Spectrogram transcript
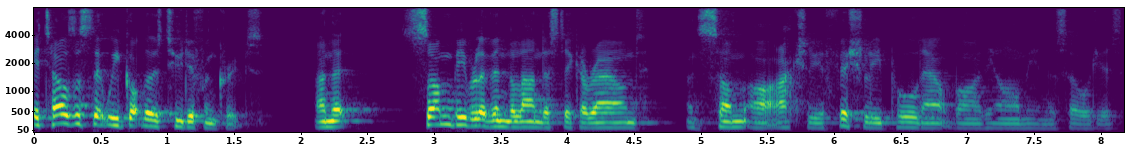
it tells us that we've got those two different groups, and that some people of the land stick around, and some are actually officially pulled out by the army and the soldiers.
